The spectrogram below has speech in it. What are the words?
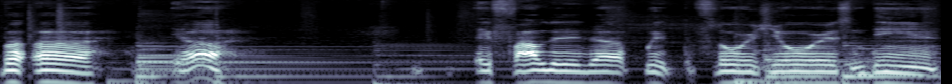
but uh yeah they followed it up with the floor is yours and then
